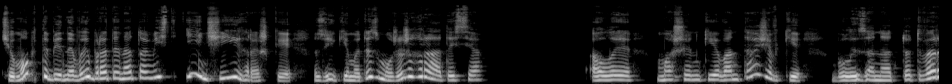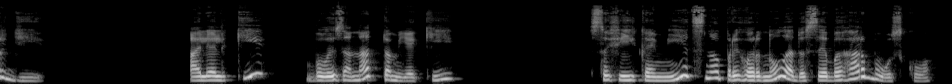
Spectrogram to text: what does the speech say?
Чому б тобі не вибрати натомість інші іграшки, з якими ти зможеш гратися? Але машинки і вантажівки були занадто тверді, а ляльки були занадто м'які. Софійка міцно пригорнула до себе гарбузку.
